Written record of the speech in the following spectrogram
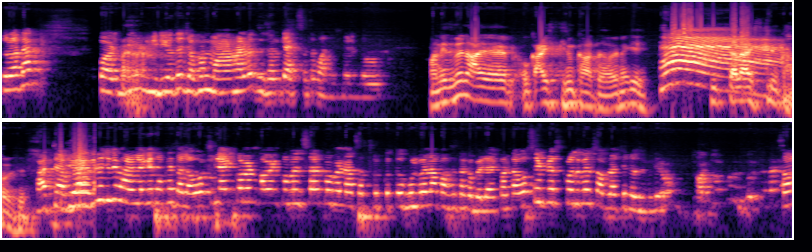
তোলা থাক। পরের দিন ভিডিওতে যখন মা হারবে দুজনকে একসাথে পানিশমেন্ট দেবো। মানিয়ে আর আইসক্রিম খাওয়াতে হবে নাকি? হ্যাঁ। শীতকালে আইসক্রিম খাবে। আচ্ছা ভিডিওটা যদি ভালো লেগে থাকে তাহলে অবশ্যই লাইক কমেন্ট কমেন্ট করবেন শেয়ার করবেন আর সাবস্ক্রাইব করতে ভুলবেন না পাশে থাকা বেল আইকনটা অবশ্যই প্রেস করে দেবেন সব নাচের নোটিফিকেশন সব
